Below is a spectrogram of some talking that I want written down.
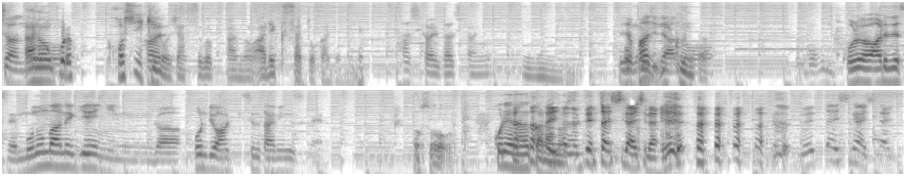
じゃああの、これ欲しい機能じゃん、すごく。あの、アレクサとかでもね。確かに確かに。うん。じゃあマジであここ行くんだ。のこれはあれですねモノマネ芸人が本領発揮するタイミングですね。そうそう。これはだから 絶対しないしない。絶対しないしない。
